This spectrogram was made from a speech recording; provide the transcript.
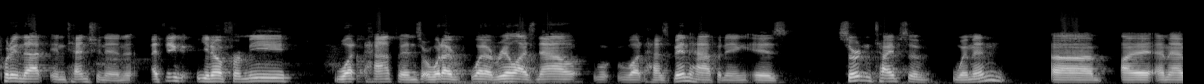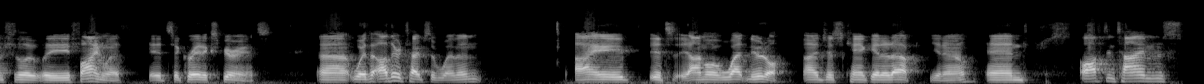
putting that intention in. I think, you know, for me, what happens or what I what I realize now, w- what has been happening is certain types of women uh, I am absolutely fine with. It's a great experience. Uh, with other types of women, I it's I'm a wet noodle. I just can't get it up, you know. And oftentimes,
